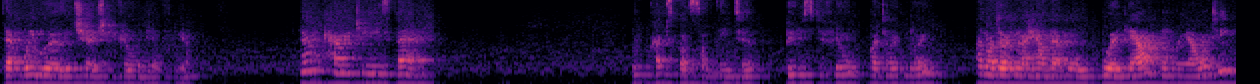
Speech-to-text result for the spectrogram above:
that we were the Church of Philadelphia. How encouraging is that? We've perhaps got something to boost to Phil, I don't know. And I don't know how that will work out in reality,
